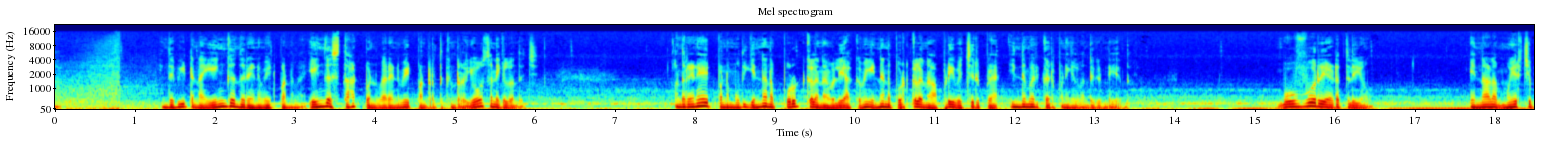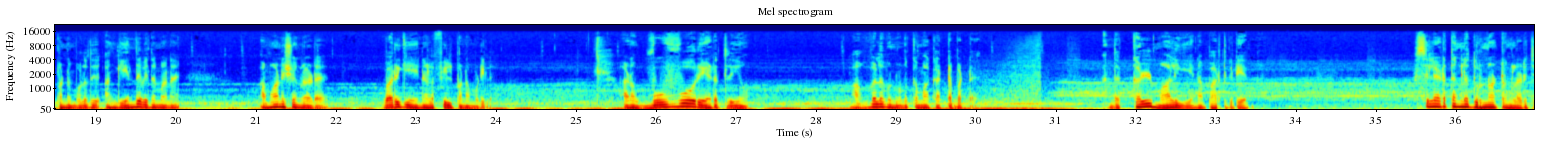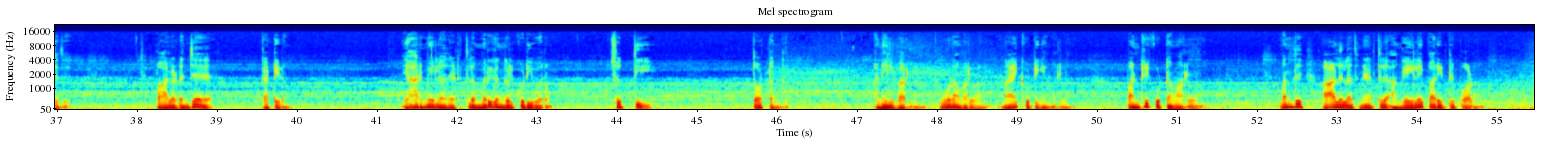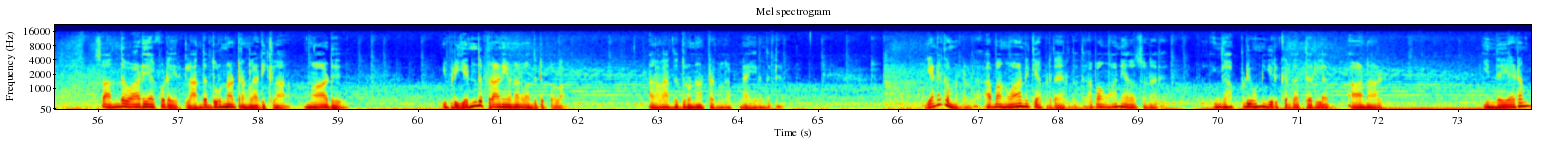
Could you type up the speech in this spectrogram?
இந்த வீட்டை நான் எங்கேருந்து ரெனோவேட் பண்ணுவேன்? எங்கே ஸ்டார்ட் பண்ணுவேன்? ரெனோவேட் பண்ணுறதுக்குன்ற யோசனைகள் வந்துச்சு. அந்த ரெனோவேட் பண்ணும்போது என்னென்ன பொருட்களை நான் வெளியாக்குவேன்? என்னென்ன பொருட்களை நான் அப்படியே வச்சுருப்பேன்? இந்த மாதிரி கற்பனைகள் வந்துக்கிட்டே இருந்தது ஒவ்வொரு இடத்துலையும் என்னால் முயற்சி பண்ணும் பொழுது அங்கே எந்த விதமான அமானுஷங்களோட வருகையை என்னால் ஃபீல் பண்ண முடியல. ஆனால் ஒவ்வொரு இடத்துலையும் அவ்வளவு நுணுக்கமாக கட்டப்பட்ட அந்த கல் மாளிகையை நான் பார்த்துக்கிட்டே இருந்தேன். சில இடத்தங்களில் துர்நாற்றங்கள் அடிச்சது. பாலடைஞ்ச கட்டிடம். யாருமே இல்லாத இடத்துல மிருகங்கள் குடி வரும். சுற்றி தோட்டங்கள். அணில் வரலாம் பூனை வரலாம் நாய்க்குட்டிங்க வரலாம் பன்றி கூட்டம் வரலாம். வந்து ஆள் இல்லாத நேரத்தில் அங்கே இலைப்பாரிட்டு போகலாம் ஸோ அந்த வாடையாக கூட இருக்கலாம். அந்த துர்நாற்றங்களை அடிக்கலாம். மாடு. இப்படி எந்த பிராணி வேணாலும் வந்துட்டு போகலாம். அதனால் அந்த துர்நாற்றங்கள் அப்படி நான் இருந்துட்டேன். எனக்கு மட்டும் இல்லை அப்போ அங்கே வானுக்கே அப்படி தான் இருந்தது. அப்போ அவங்க வாணி அதான் சொன்னார் இங்கே அப்படி ஒன்றும் இருக்கிறதா தெரில ஆனால் இந்த இடம்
